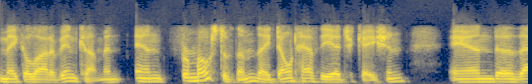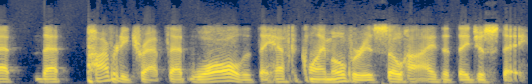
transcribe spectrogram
make a lot of income. And, and for most of them, they don't have the education and, uh, that, that poverty trap, that wall that they have to climb over is so high that they just stay.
